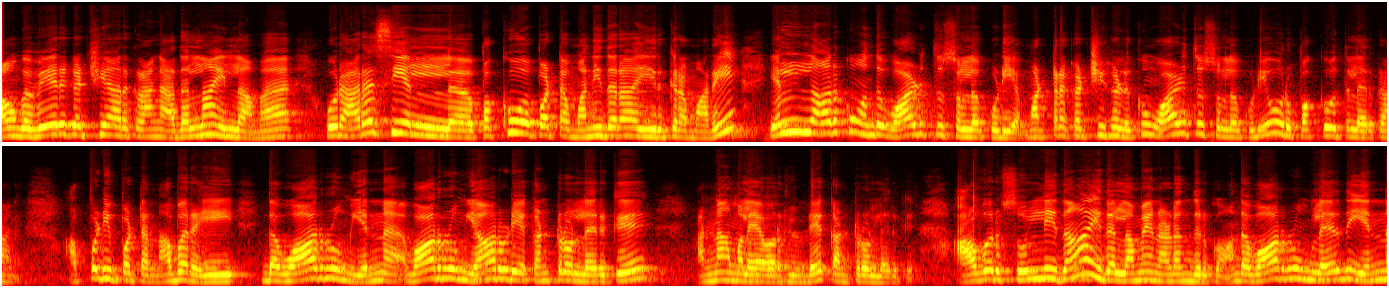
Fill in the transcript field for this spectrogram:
அவங்க வேறு கட்சியாக இருக்கிறாங்க. அதெல்லாம் இல்லாமல் ஒரு அரசியல் பக்குவப்பட்ட மனிதராக இருக்கிற மாதிரி எல்லாருக்கும் வந்து வாழ்த்து சொல்லக்கூடிய மற்ற கட்சிகளுக்கும் வாழ்த்து சொல்லக்கூடிய ஒரு பக்குவத்தில் இருக்கிறாங்க அப்படிப்பட்ட நபரை இந்த வார் ரூம் என்ன வார் ரூம் யாருடைய கண்ட்ரோலில் இருக்குது அண்ணாமலை அவர்களுடைய கண்ட்ரோலில் இருக்குது அவர் சொல்லி தான் இதெல்லாமே நடந்திருக்கும். அந்த வார் ரூம்லேருந்து என்ன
